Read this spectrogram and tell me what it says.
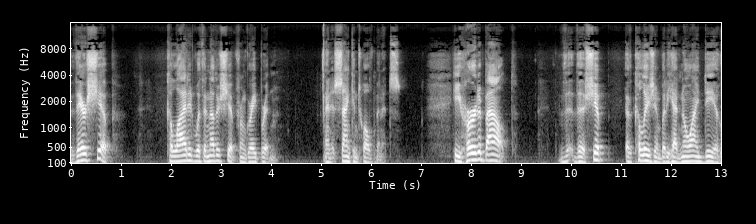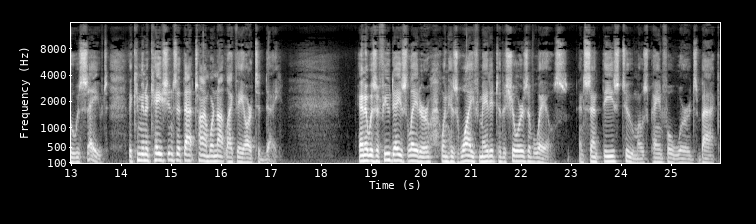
their ship collided with another ship from Great Britain, and it sank in 12 minutes. He heard about the, the ship uh, collision, but he had no idea who was saved. The communications at that time were not like they are today. And it was a few days later when his wife made it to the shores of Wales and sent these two most painful words back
